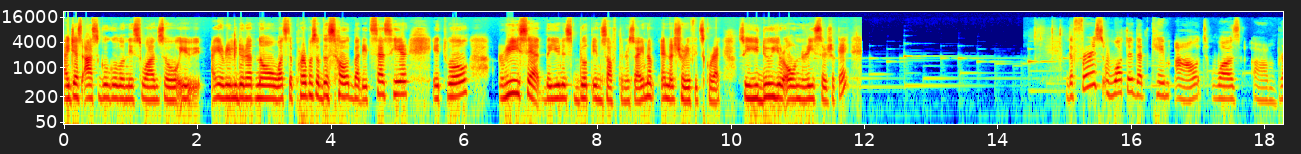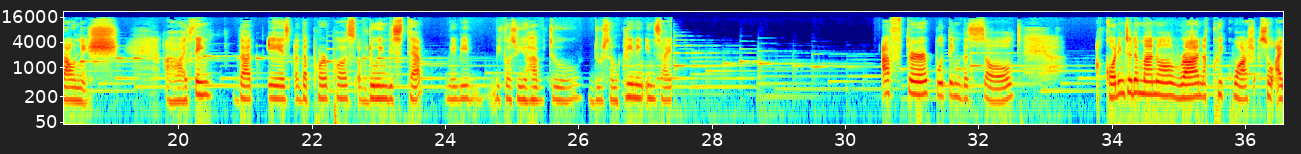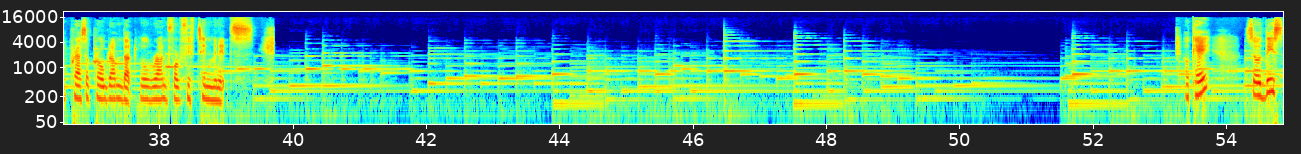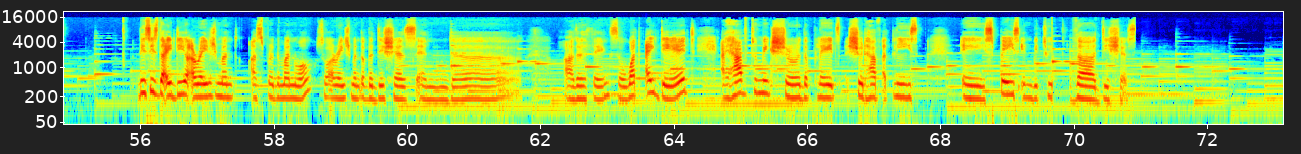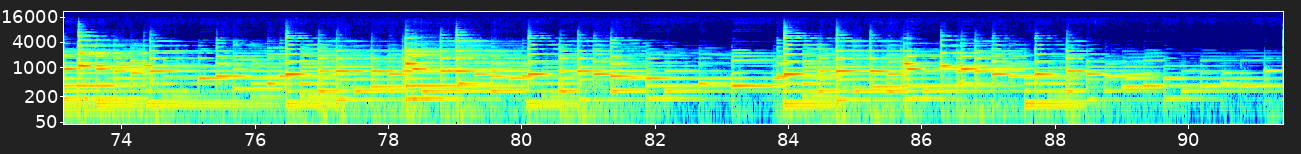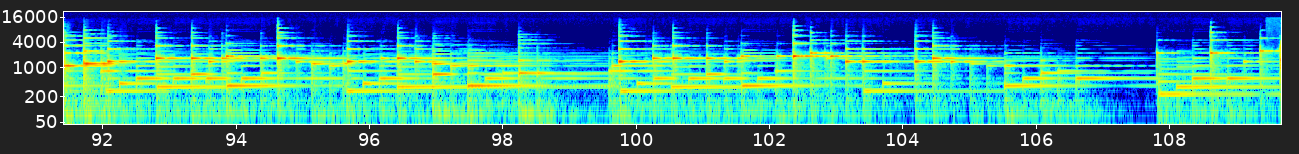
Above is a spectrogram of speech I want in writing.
I just asked Google on this one, so I really do not know what's the purpose of the salt, but it says here it will reset the unit's built-in softener. So I'm not, I'm not sure if it's correct. So you do your own research, okay? The first water that came out was um, brownish. Uh, I think that is the purpose of doing this step. Maybe because you have to do some cleaning inside. After putting the salt, according to the manual, run a quick wash. So I press a program that will run for 15 minutes. Okay? So this this is the ideal arrangement as per the manual. So arrangement of the dishes and uh, other things. So what i did i have to make sure the plates should have at least a space in between the dishes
